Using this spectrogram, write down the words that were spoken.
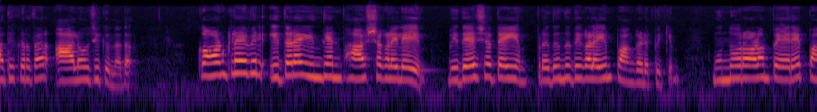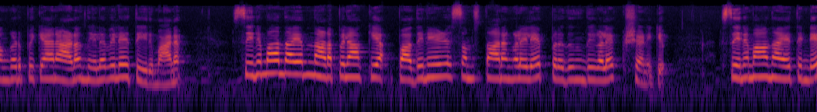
അധികൃതർ ആലോചിക്കുന്നത്. കോൺക്ലേവിൽ ഇതര ഇന്ത്യൻ ഭാഷകളിലെയും വിദേശത്തെയും പ്രതിനിധികളെയും പങ്കെടുപ്പിക്കും. മുന്നൂറോളം പേരെ പങ്കെടുപ്പിക്കാനാണ് നിലവിലെ തീരുമാനം. സിനിമാ നയം നടപ്പിലാക്കിയ പതിനേഴ് സംസ്ഥാനങ്ങളിലെ പ്രതിനിധികളെ ക്ഷണിക്കും. സിനിമാ നയത്തിന്റെ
